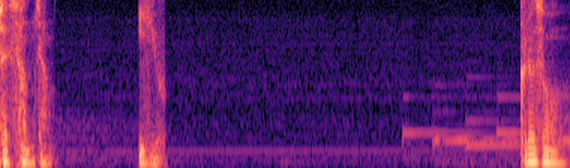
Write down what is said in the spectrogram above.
제 3장 이유 그래서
